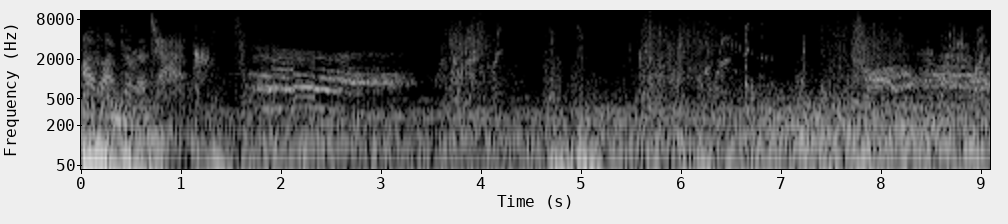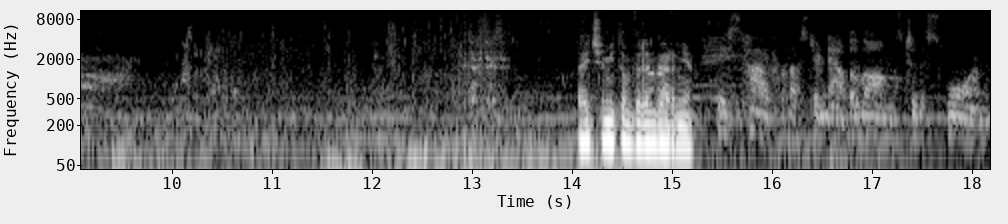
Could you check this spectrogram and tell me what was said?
Are under. Dajcie mi tą wylęgarnię. This hive cluster now belongs to the swarm.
